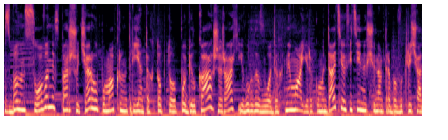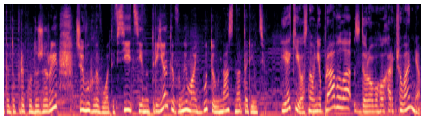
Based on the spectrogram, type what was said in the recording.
збалансоване в першу чергу по макронутрієнтах, тобто по білках, жирах і вуглеводах. Немає рекомендацій офіційних, що нам треба виключати, до прикладу, жири чи вуглеводи. Всі ці нутрієнти вони мають бути у нас на тарілці. Які основні правила здорового харчування?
